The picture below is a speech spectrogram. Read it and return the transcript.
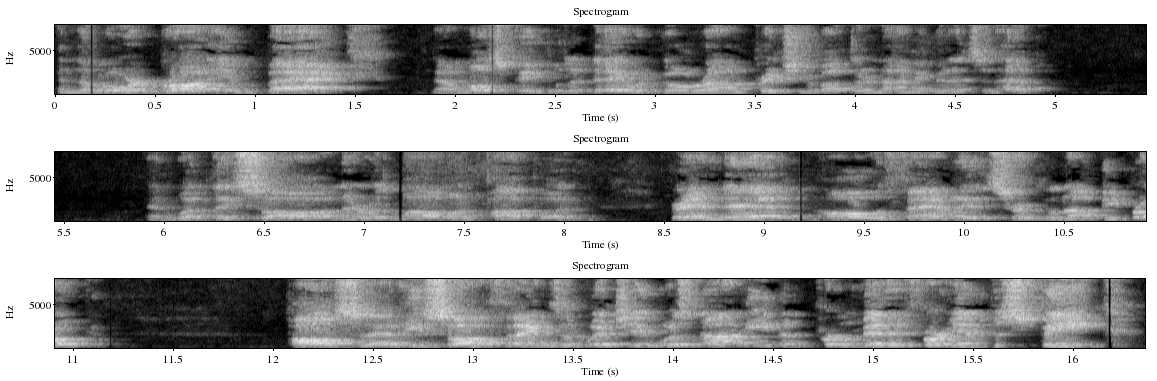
And the Lord brought him back. Now, most people today would go around preaching about their 90 minutes in heaven and what they saw. And there was mama and papa and granddad and all the family, the circle not be broken. Paul said he saw things of which it was not even permitted for him to speak.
